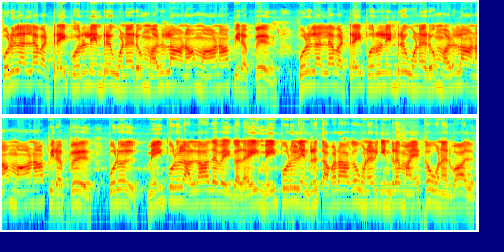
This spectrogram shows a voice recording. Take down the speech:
பொருளல்லவற்றை பொருளென்று உணரும் மருளானா மானா பிறப்பு. பொருளல்லவற்றை பொருளென்று உணரும் மருளானா மானா பிறப்பு. பொருள் மெய்ப்பொருள் அல்லாதவைகளை மெய்ப்பொருள் என்று தவறாக உணர்கின்ற மயக்க உணர்வால்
